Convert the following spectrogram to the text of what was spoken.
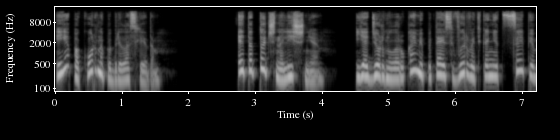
и я покорно побрела следом. «Это точно лишнее!» Я дернула руками, пытаясь вырвать конец цепи,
